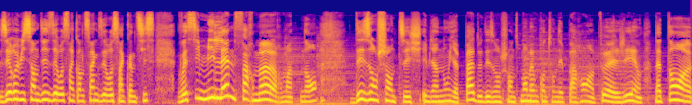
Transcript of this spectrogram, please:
0810 055 056. Voici Mylène Farmer maintenant. Désenchanté. Eh bien non, il n'y a pas de désenchantement, même quand on est parent un peu âgé. On attend euh,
